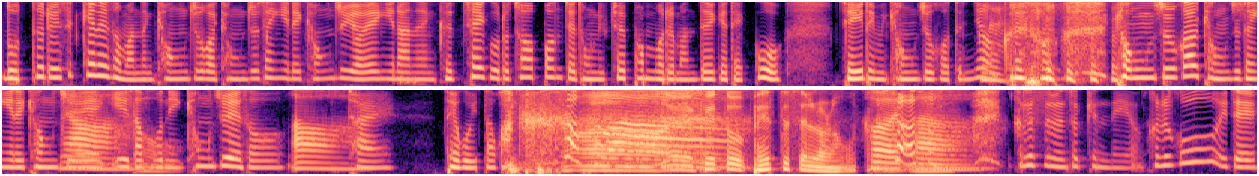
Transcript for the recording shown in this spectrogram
노트를 스캔해서 만든 경주가 경주 생일의 경주 여행이라는 그 책으로 첫 번째 독립출판물을 만들게 됐고 제 이름이 경주거든요. 네. 그래서 경주가 경주 생일의 경주 야. 여행이다 보니 경주에서 아, 잘 되고 있다고 합니다. 아, 네, 그게 또 베스트셀러라고. 그러니까 그랬으면 좋겠네요. 그리고 이제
